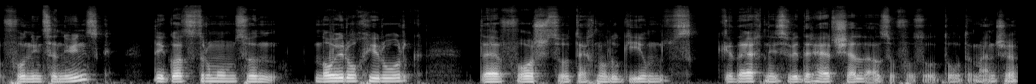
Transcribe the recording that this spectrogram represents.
von 1990. Da geht es darum, um so einen Neurochirurg, der forscht so Technologie, um das Gedächtnis wiederherzustellen, also von so toten Menschen.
